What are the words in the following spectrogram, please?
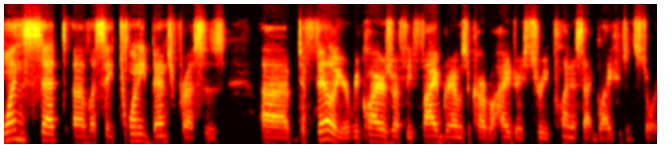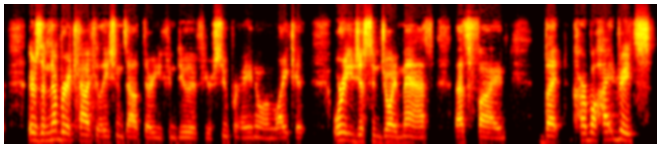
one set of, let's say, 20 bench presses uh, to failure requires roughly five grams of carbohydrates to replenish that glycogen store. There's a number of calculations out there you can do if you're super anal and like it, or you just enjoy math, that's fine. But carbohydrates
